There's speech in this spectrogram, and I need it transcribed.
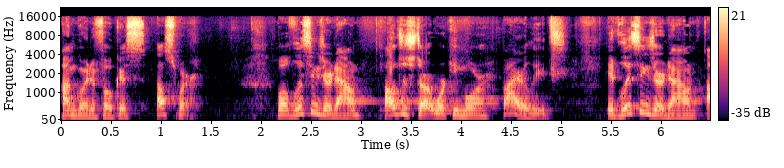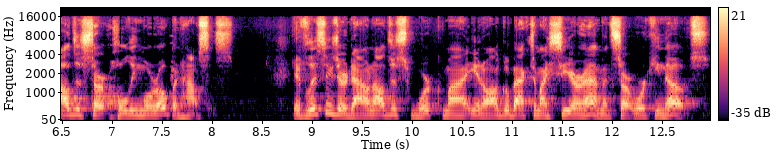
I'm going to focus elsewhere. Well, if listings are down, I'll just start working more buyer leads. If listings are down, I'll just start holding more open houses. If listings are down, I'll just work my, you know, I'll go back to my CRM and start working those.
